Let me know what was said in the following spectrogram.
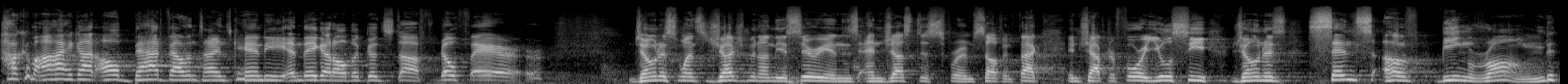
How come I got all bad Valentine's candy and they got all the good stuff? No fair. Jonas wants judgment on the Assyrians and justice for himself. In fact, in chapter 4, you'll see Jonah's sense of being wronged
